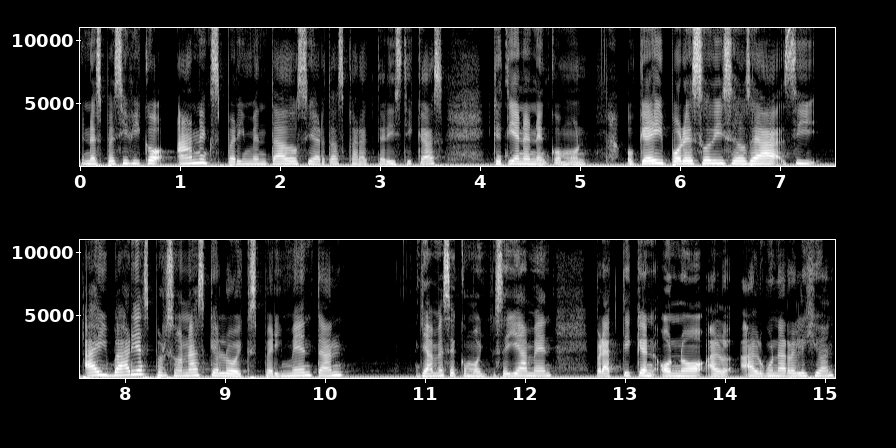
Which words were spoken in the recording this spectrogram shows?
en específico han experimentado ciertas características que tienen en común, ¿ok? Y por eso dice, o sea, si hay varias personas que lo experimentan, llámese como se llamen, practiquen o no alguna religión,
